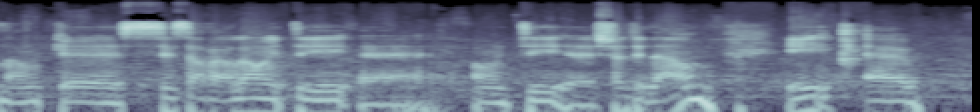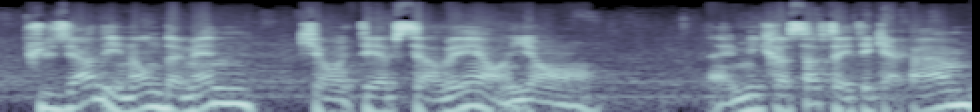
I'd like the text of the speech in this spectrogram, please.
Donc, euh, ces serveurs-là ont été, euh, ont été euh, shut down. Et plusieurs des noms de domaines qui ont été observés, ont, Microsoft a été capable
